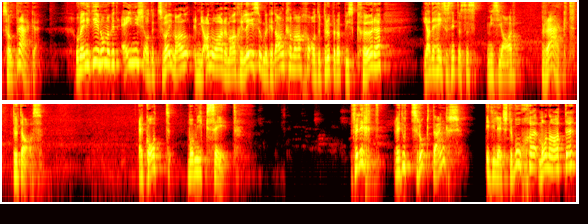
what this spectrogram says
soll prägen. Und wenn ich die nur einmal oder zweimal im Januar einmal lese und mir Gedanken mache oder darüber etwas höre, ja, dann heisst das nicht, dass das mein Jahr prägt durch das. Ein Gott, der mich sieht. Vielleicht, wenn du zurückdenkst, in die letzten Wochen, Monate,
